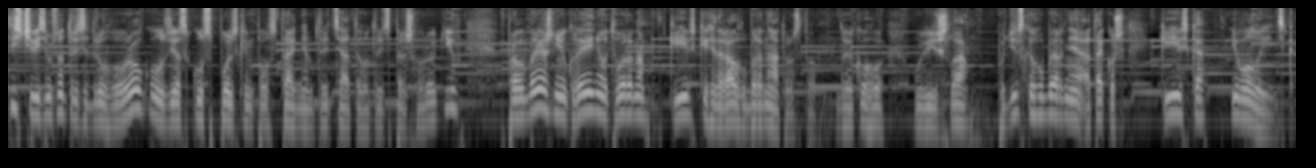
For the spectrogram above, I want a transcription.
1832 року, у зв'язку з польським повстанням 30-31 років, в правобережній Україні утворено Київське генерал-губернаторство, до якого увійшла Подільська губернія, а також Київська і Волинська.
